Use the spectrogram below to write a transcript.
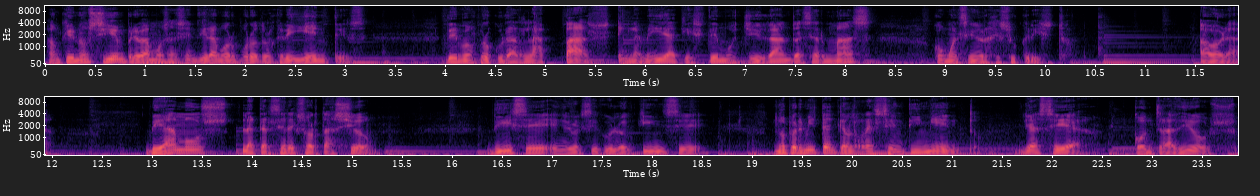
Aunque no siempre vamos a sentir amor por otros creyentes, debemos procurar la paz en la medida que estemos llegando a ser más como el Señor Jesucristo. Ahora, veamos la tercera exhortación. Dice en el versículo 15, no permitan que el resentimiento, ya sea contra Dios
